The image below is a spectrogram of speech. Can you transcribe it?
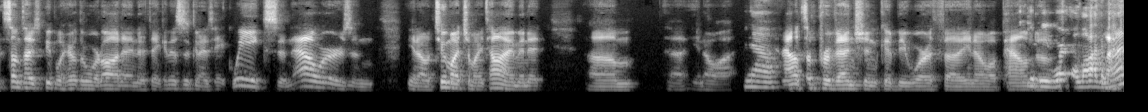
sometimes people hear the word audit and they're thinking this is going to take weeks and hours and, you know, too much of my time. And it, um, uh, you know, a No, ounce of prevention could be worth, uh, you know, a it pound could be of worth a lot of money.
